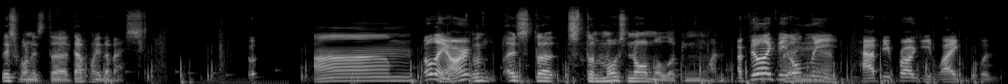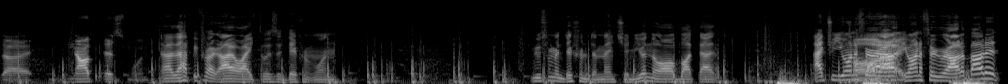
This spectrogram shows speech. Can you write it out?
this one is the definitely the best. Um. No, they aren't. Mm, It's the it's the most normal looking one. I feel like the Uh, only yeah. Happy Frog he liked was uh not this one. Uh, the Happy Frog I liked was a different one. It was from a different dimension. You'll know all about that. Actually, you want to figure out? You want to figure out about it?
